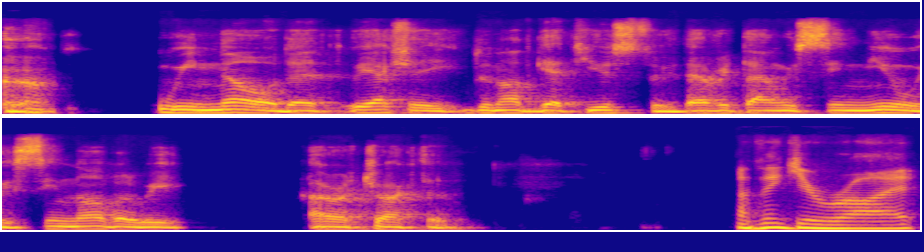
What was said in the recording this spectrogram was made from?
we know that we actually do not get used to it. Every time we see new, we see novel, we are attracted. I think you're right.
